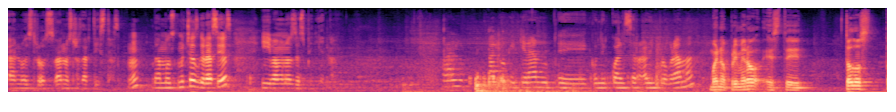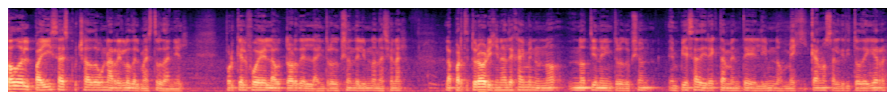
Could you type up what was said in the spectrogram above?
a, nuestros, a nuestros artistas. Vamos, muchas gracias y vámonos despidiendo. ¿Algo, que quieran eh, con el cual cerrar el programa? Bueno, primero, este, todos, todo el país ha escuchado un arreglo del maestro Daniel, porque él fue el autor de la introducción del himno nacional. La partitura original de Jaime Nuno no tiene introducción, empieza directamente el himno Mexicanos al grito de guerra.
